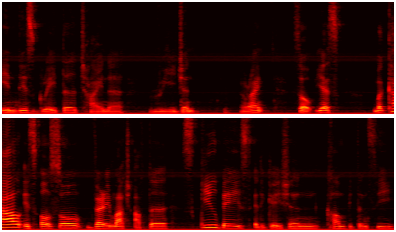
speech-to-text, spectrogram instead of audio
in this Greater China region. All right. So yes, Macau is also very much after skill-based education, competency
